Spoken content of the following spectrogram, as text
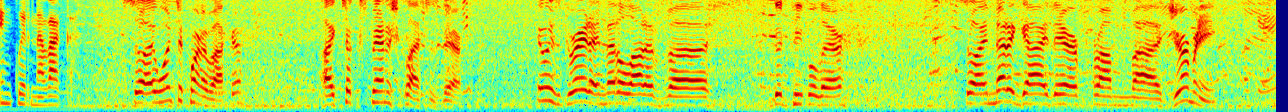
en Cuernavaca. So I went to Cuernavaca. I took Spanish classes there. It was great. I met a lot of uh, good people there. So I met a guy there from uh, Germany. Okay.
